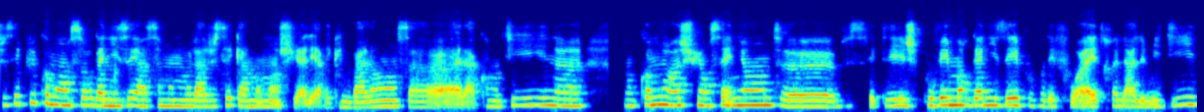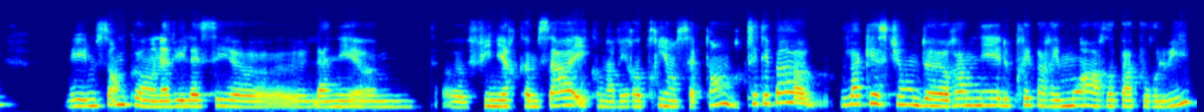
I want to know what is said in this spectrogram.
Je ne sais plus comment on s'organisait à ce moment-là. Je sais qu'à un moment, je suis allée avec une balance à, la cantine. Donc, comme je suis enseignante, c'était, je pouvais m'organiser pour des fois être là le midi. Mais il me semble qu'on avait laissé l'année euh, finir comme ça et qu'on avait repris en septembre. C'était pas la question de ramener, de préparer moi un repas pour lui.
